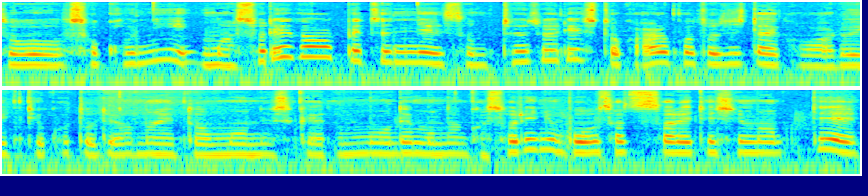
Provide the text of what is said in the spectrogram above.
そうそこにまあそれが別にねその ToDoリストがあること自体が悪いっていうことではないと思うんですけれどもでもなんかそれに忙殺されてしまって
